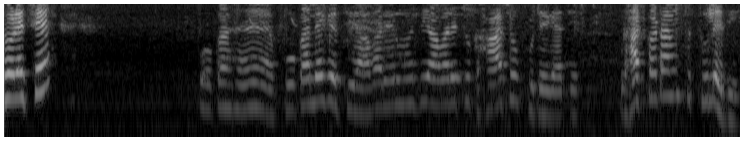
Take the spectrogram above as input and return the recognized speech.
ধরেছে। পোকা হ্যাঁ পোকা লেগেছে আবার এর মধ্যে আবার একটু ঘাসও ফুটে গেছে। ঘাস কটা আমি একটু তুলে দিই।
